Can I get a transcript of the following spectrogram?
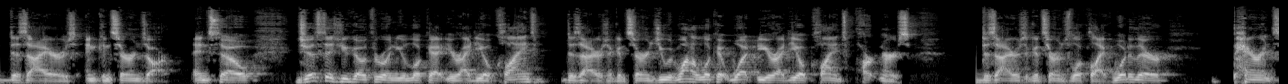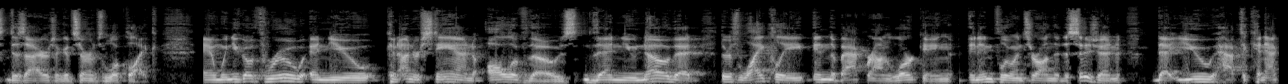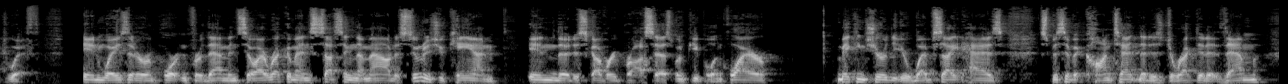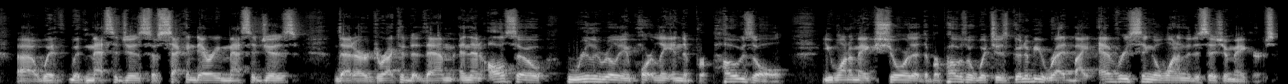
desires and concerns are. And so, just as you go through and you look at your ideal client's desires and concerns, you would want to look at what your ideal client's partners' desires and concerns look like. What do their parents' desires and concerns look like. And when you go through and you can understand all of those, then you know that there's likely in the background lurking an influencer on the decision that you have to connect with in ways that are important for them. And so I recommend sussing them out as soon as you can in the discovery process when people inquire making sure that your website has specific content that is directed at them uh, with with messages so secondary messages that are directed at them. And then also, really, really importantly, in the proposal, you want to make sure that the proposal, which is going to be read by every single one of the decision makers,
